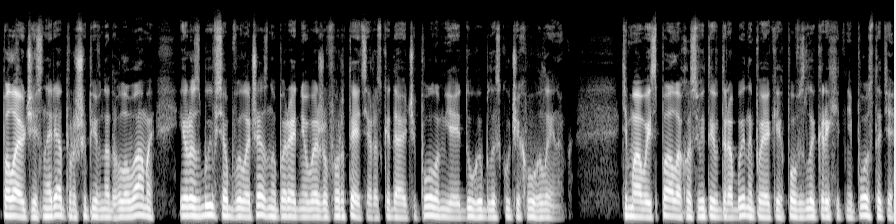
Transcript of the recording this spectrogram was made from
Палаючий снаряд прошипів над головами і розбився об величезну передню вежу фортеці, розкидаючи полум'я і дуги блискучих вуглинок. Тьмавий спалах освітив драбини, по яких повзли крихітні постаті,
